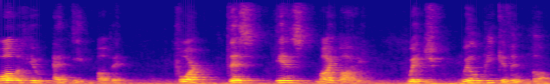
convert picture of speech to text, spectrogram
all of you, and eat of it, for this is my body, which will be given up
